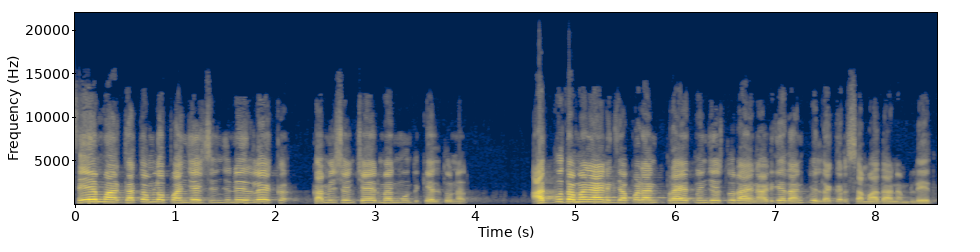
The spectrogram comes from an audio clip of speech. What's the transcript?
సేమ్ ఆ గతంలో పనిచేసే ఇంజనీర్లే క- కమిషన్ చైర్మన్ ముందుకు వెళ్తున్నారు అద్భుతమని ఆయనకు చెప్పడానికి ప్రయత్నం చేస్తున్నారు. ఆయన అడిగేదానికి వీళ్ళ దగ్గర సమాధానం లేదు.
